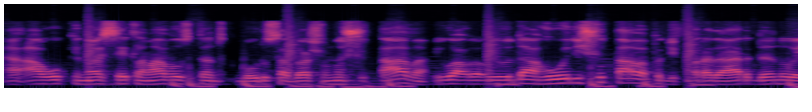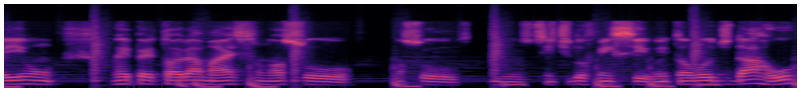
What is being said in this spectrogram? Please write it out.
algo que nós reclamávamos tanto que o Borussia Dortmund não chutava, e o, e o da rua ele chutava de fora da área, dando aí um, um repertório a mais para o nosso, nosso no sentido ofensivo. Então eu vou de da rua,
